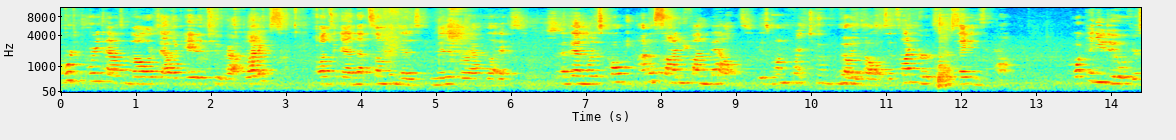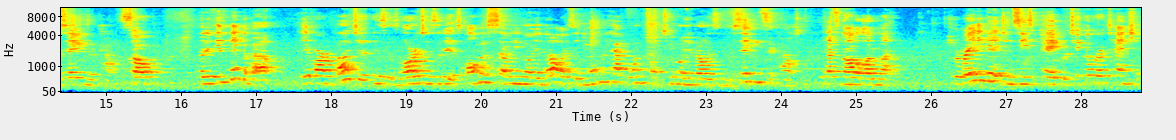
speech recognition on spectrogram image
forty thousand dollars allocated to athletics. Once again, that's something that is committed for athletics. And then what is called the unassigned fund balance is one point two million dollars. It's like your, your savings account. What can you do with your savings account? So, but if you think about, if our budget is as large as it is, almost seventy million dollars, and you only have one point two million dollars in your savings account, that's not a lot of money. The rating agencies pay particular attention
